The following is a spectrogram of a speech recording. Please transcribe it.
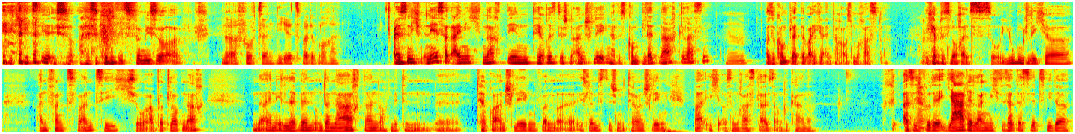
Wie geht's dir? ich so, alles gut, das ist für mich so. Na, 15, jede zweite Woche. Es, nicht, nee, es hat eigentlich nach den terroristischen Anschlägen, hat es komplett nachgelassen. Mhm. Also komplett, da war ich einfach aus dem Raster. Mhm. Ich habe das noch als so Jugendlicher, Anfang 20, so, aber glaube nach 9-11 und danach dann noch mit den äh, Terroranschlägen, vor allem äh, islamistischen Terroranschlägen, war ich aus dem Raster als Amerikaner. Also ich ja. wurde jahrelang nicht, das hat das jetzt wieder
